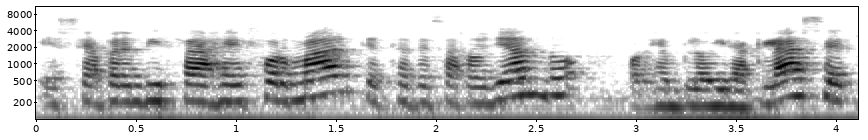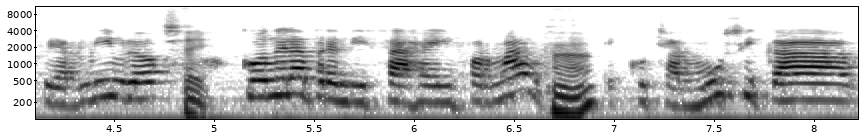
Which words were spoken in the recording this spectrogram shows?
ese aprendizaje formal que estés desarrollando, por ejemplo, ir a clase, estudiar libros, con el aprendizaje informal, escuchar música,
